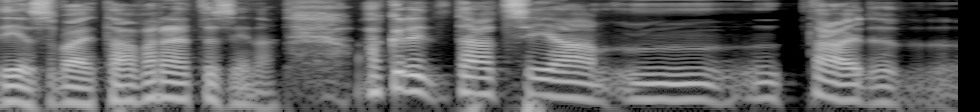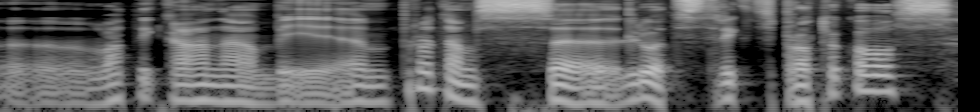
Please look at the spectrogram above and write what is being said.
diez vai tā varētu zināt. Akreditācijā mm, tā ir Vatikānā bija, protams, ļoti strikts protokols,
